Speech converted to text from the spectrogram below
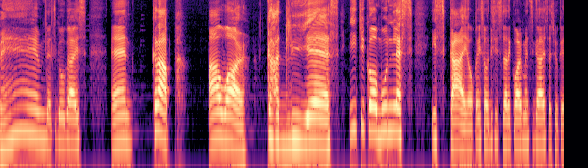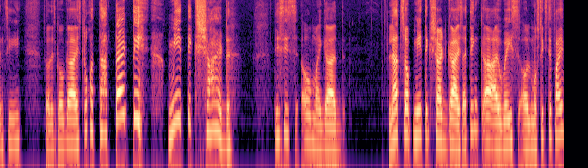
Bam! Let's go, guys. And crop our godly, yes. Ichiko Moonless is Sky. Okay, so this is the requirements, guys, as you can see. So let's go, guys. Look at that. 30 Mythic Shard. This is, oh my god. Lots of Mythic Shard, guys. I think uh, I waste almost 65.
